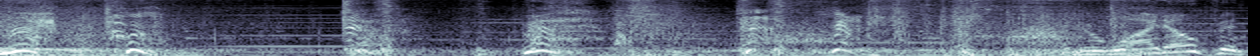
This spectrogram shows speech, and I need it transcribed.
You're wide open.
